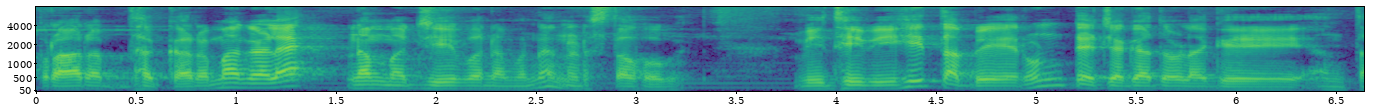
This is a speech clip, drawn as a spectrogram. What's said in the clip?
ಪ್ರಾರಬ್ಧ ಕರ್ಮಗಳೇ ನಮ್ಮ ಜೀವನವನ್ನು ನಡೆಸ್ತಾ ಹೋಗುತ್ತೆ. ವಿಧಿ ವಿಹಿತ ಬೇರುಂಟೆ ಜಗದೊಳಗೆ ಅಂತ.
